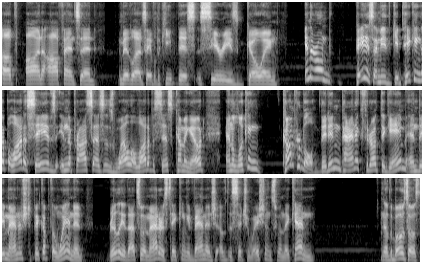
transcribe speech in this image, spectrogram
up on offense, and the Midlads able to keep this series going in their own pace. I mean, picking up a lot of saves in the process as well, a lot of assists coming out, and looking comfortable. They didn't panic throughout the game, and they managed to pick up the win. And really, that's what matters, taking advantage of the situations when they can. Now, the Bozos,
